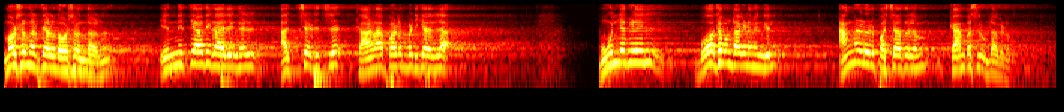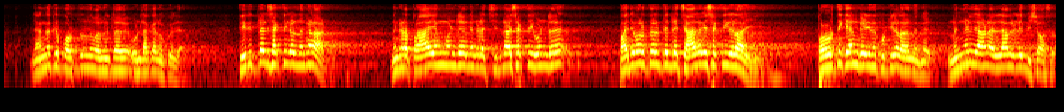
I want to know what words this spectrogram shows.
മോഷണം നടത്തിയുള്ള ദോഷം എന്താണ്? എന്നിത്യാദി കാര്യങ്ങൾ അച്ചടിച്ച് കാണാപ്പാഠം പഠിക്കാനല്ല മൂല്യങ്ങളിൽ ബോധമുണ്ടാകണമെങ്കിൽ അങ്ങനെയുള്ള ഒരു പശ്ചാത്തലം ക്യാമ്പസിൽ ഉണ്ടാകണം. ഞങ്ങൾക്ക് പുറത്തുനിന്ന് വന്നിട്ട് ഉണ്ടാക്കാൻ ഒക്കില്ല. തിരുത്തൽ ശക്തികൾ നിങ്ങളാണ്. നിങ്ങളുടെ പ്രായം കൊണ്ട് നിങ്ങളുടെ ചിന്താശക്തി കൊണ്ട് പരിവർത്തനത്തിന്റെ ചാലകശക്തികളായി പ്രവർത്തിക്കാൻ കഴിയുന്ന കുട്ടികളാണ് നിങ്ങൾ. നിങ്ങളിലാണ് എല്ലാവരുടെയും വിശ്വാസം.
